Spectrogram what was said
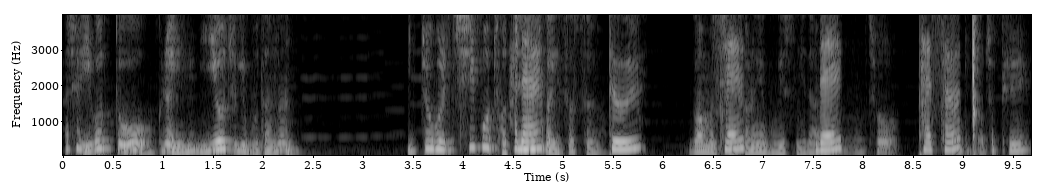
사실 이것도 그냥 이- 이어주기보다는 이쪽을 치고 젖히는 하나, 수가 있었어요. 둘, 이거 한번 셋, 지금 가능해 보겠습니다. 넷, 음, 저 다섯, 어, 어차피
